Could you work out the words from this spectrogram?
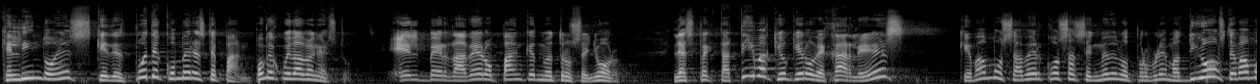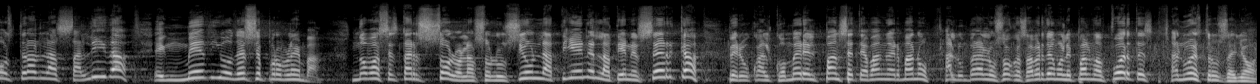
Qué lindo es que después de comer este pan, ponga cuidado en esto, el verdadero pan que es nuestro Señor, la expectativa que yo quiero dejarle es que vamos a ver cosas en medio de los problemas. Dios te va a mostrar la salida en medio de ese problema. No vas a estar solo, la solución la tienes, la tienes cerca, pero al comer el pan se te van, hermano, a alumbrar los ojos. A ver, démosle palmas fuertes a nuestro Señor.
